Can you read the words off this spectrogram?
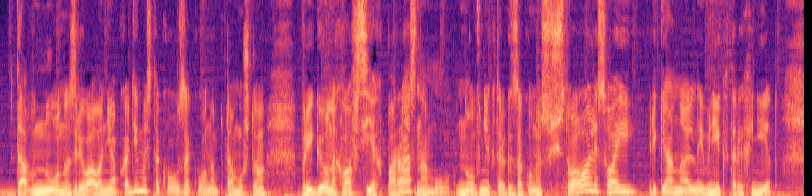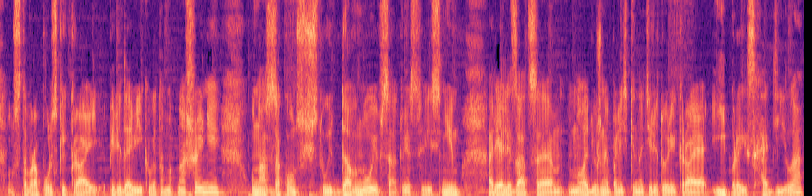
давно назревала необходимость такого закона, потому что в регионах во всех по-разному, но в некоторых законы существовали свои региональные, в некоторых нет. Ставропольский край передовик в этом отношении. У нас закон существует давно, и в соответствии с ним реализация молодежной политики на территории края и происходила,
